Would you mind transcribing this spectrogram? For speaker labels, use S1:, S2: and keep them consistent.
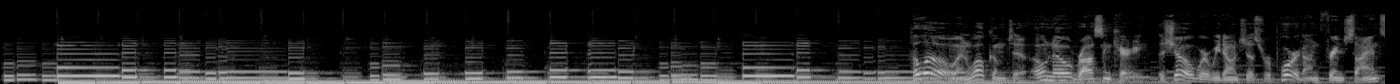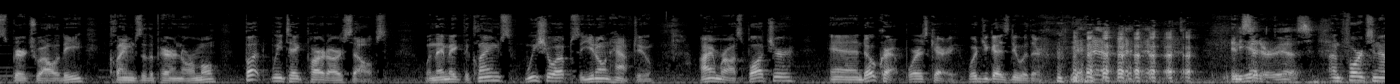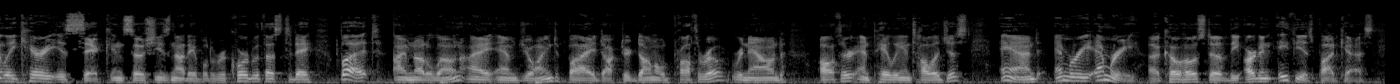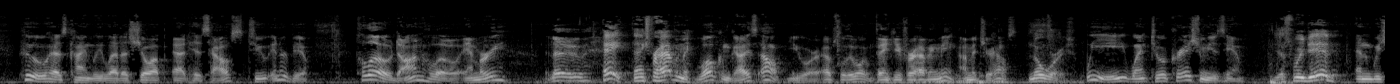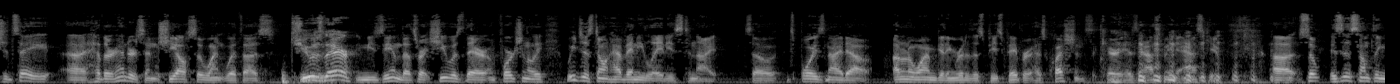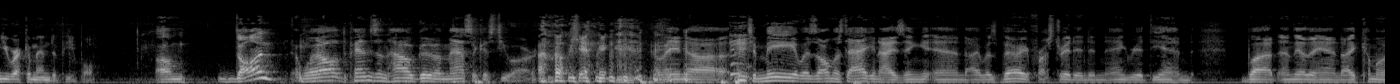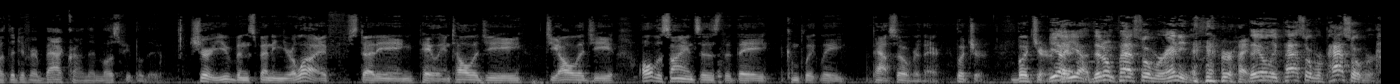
S1: Hello, and welcome to Oh No, Ross and Carrie, the show where we don't just report on fringe science, spirituality, claims of the paranormal, but we take part ourselves. When they make the claims, we show up so you don't have to. I'm Ross Blocher, and oh crap, where's Carrie? What'd you guys do with her?
S2: He hit her, yes.
S1: Unfortunately, Carrie is sick, and so she's not able to record with us today. But I'm not alone. I am joined by Dr. Donald Prothero, renowned author and paleontologist, and Emery Emery, a co host of the Ardent Atheist podcast, who has kindly let us show up at his house to interview. Hello, Don. Hello, Emery.
S2: Hello.
S3: Hey, thanks for having me.
S1: Welcome, guys. Oh, you are absolutely welcome. Thank you for having me. I'm at your house.
S3: No worries.
S1: We went to a creation museum.
S3: Yes, we did.
S1: And we should say uh, Heather Henderson. She also went with us.
S3: She
S1: to
S3: was there.
S1: The museum. That's right. She was there. Unfortunately, we just don't have any ladies tonight, so it's boys' night out. I don't know why I'm getting rid of this piece of paper. It has questions that Carrie has asked me to ask you. Uh, so, is this something you recommend to people?
S3: Um, Don?
S2: Well, it depends on how good of a masochist you are.
S1: Okay.
S2: I mean, uh, to me, it was almost agonizing, and I was very frustrated and angry at the end. But on the other hand, I come up with a different background than most people do.
S1: sure, you've been spending your life studying paleontology, geology, all the sciences that they completely pass over there.
S2: Butcher.
S1: Butcher.
S3: Yeah,
S1: That-
S3: yeah. They don't pass over anything.
S1: Right.
S3: They only pass over Passover.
